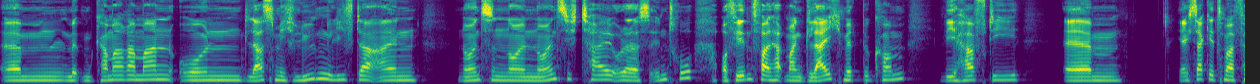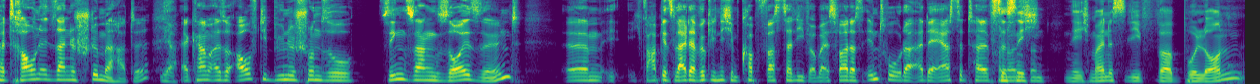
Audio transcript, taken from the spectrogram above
ähm, mit einem Kameramann und lass mich lügen, lief da ein 1999-Teil oder das Intro. Auf jeden Fall hat man gleich mitbekommen, wie Hafti, ähm, ja, ich sag jetzt mal, Vertrauen in seine Stimme hatte. Ja. Er kam also auf die Bühne schon so sing-sang säuselnd. Ähm, ich habe jetzt leider wirklich nicht im Kopf, was da lief, aber es war das Intro oder der erste Teil Ist von das nicht. 19 Nee, ich meine, es lief, war Boulogne,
